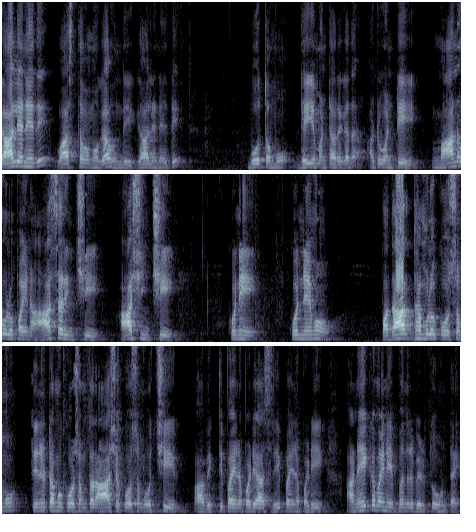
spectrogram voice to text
గాలి అనేది వాస్తవముగా ఉంది. గాలి అనేది భూతము దెయ్యం అంటారు కదా అటువంటి మానవులపైన ఆసరించి ఆచరించి ఆశించి కొన్ని కొన్నేమో పదార్థముల కోసము తినటము కోసం తన ఆశ కోసం వచ్చి ఆ వ్యక్తి పైన పడి ఆ స్త్రీ పైన పడి అనేకమైన ఇబ్బందులు పెడుతూ ఉంటాయి.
